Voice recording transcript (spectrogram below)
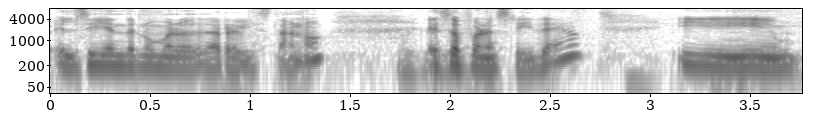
el siguiente número de la revista, ¿no? Ok. Esa fue nuestra idea. Y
